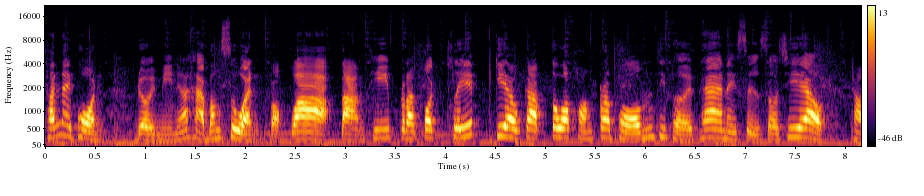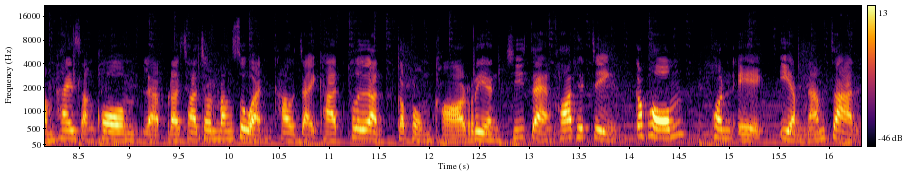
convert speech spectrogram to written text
ชั้นนายพล โดยมีเนื้อหาบางส่วนบอกว่าตามที่ปรากฏคลิปเกี่ยวกับตัวของกระผมที่เผยแพร่ในสื่อโซเชียลทำให้สังคมและประชาชนบางส่วนเข้าใจคาดเคลื่อนกระผมขอเรียนชี้แจงข้อเท็จจริงกระผมพลเอกเอี่ยมน้ำจันทร์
